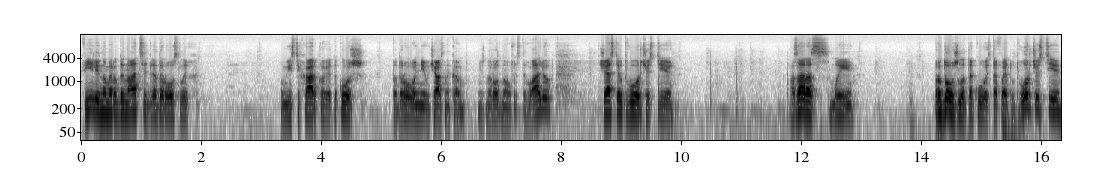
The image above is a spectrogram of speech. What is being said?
філії номер 11 для дорослих у місті Харкові. Також подаровані учасникам міжнародного фестивалю щастя у творчості. А зараз ми продовжили таку естафету творчості.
